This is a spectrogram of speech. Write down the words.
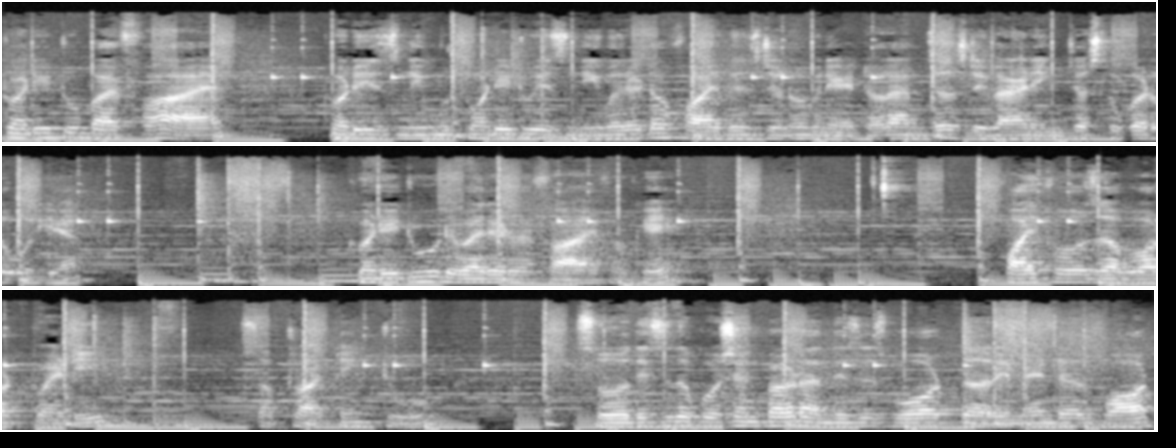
22 by 5 20 is 22 is numerator 5 is denominator. I'm just dividing just look at over here. 22 divided by 5 okay? 5 fours are what 20 subtracting 2 so this is the question part and this is what the remainder part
